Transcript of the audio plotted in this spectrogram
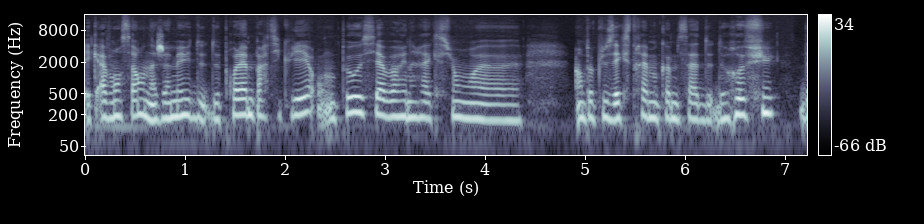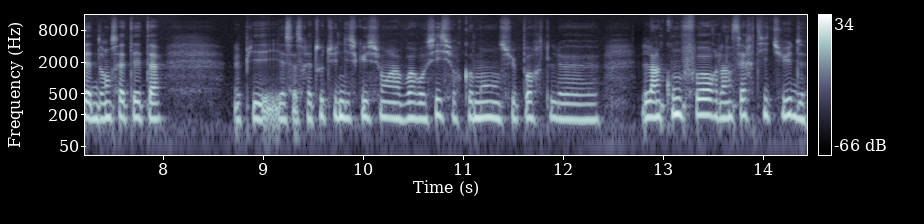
et qu'avant ça on n'a jamais eu de, problème particulier, on peut aussi avoir une réaction euh, un peu plus extrême comme ça, de, refus d'être dans cet état. Et puis, ça serait toute une discussion à avoir aussi sur comment on supporte l'inconfort, l'incertitude.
